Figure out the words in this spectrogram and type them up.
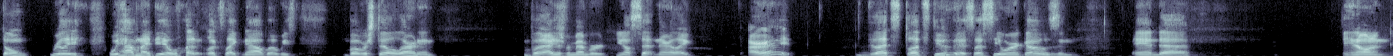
don't really, we have an idea what it looks like now, but we, but we're still learning. But I just remember, you know, sitting there like, all right, let's, let's do this. Let's see where it goes. And, and, uh, you know, and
